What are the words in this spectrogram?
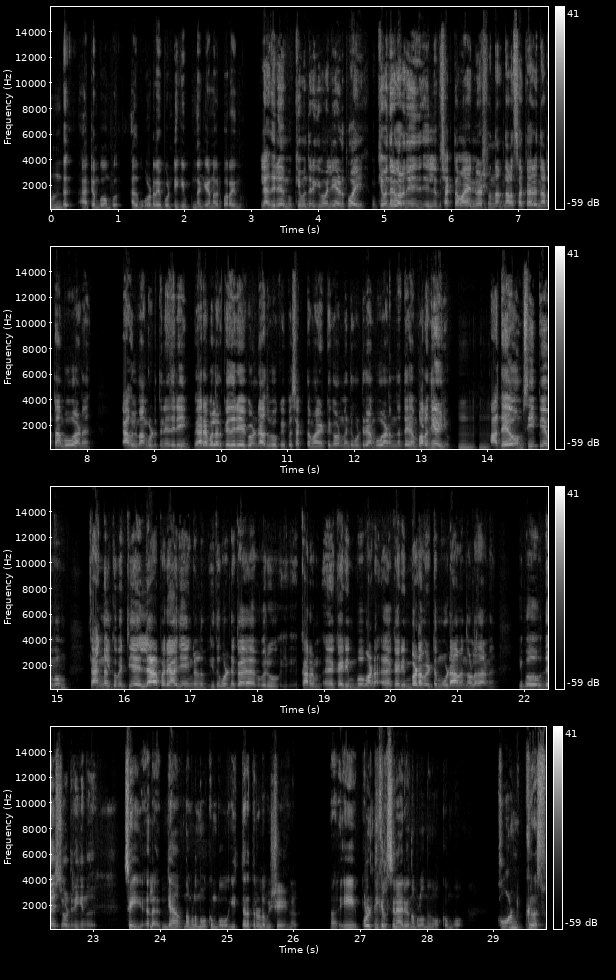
ഉണ്ട് ആറ്റം ബോംബ്. അത് ഉടനെ പൊട്ടിക്കും എന്നൊക്കെയാണ് അവർ പറയുന്നത്. അല്ല അതിന് മുഖ്യമന്ത്രിക്ക് വലിയ എളുപ്പമായി. മുഖ്യമന്ത്രി പറഞ്ഞു ഇതിൽ ശക്തമായ അന്വേഷണം സർക്കാർ നടത്താൻ പോവുകയാണ് രാഹുൽ മാങ്കുടത്തിനെതിരെയും വേറെ പലർക്കെതിരെയൊക്കെ ഉണ്ട്. അതുമൊക്കെ ഇപ്പൊ ശക്തമായിട്ട് ഗവൺമെന്റ് കൊണ്ടുവരാൻ പോവുകയാണെന്ന് അദ്ദേഹം പറഞ്ഞു കഴിഞ്ഞു. അദ്ദേഹവും സി പി എമ്മും തങ്ങൾക്ക് പറ്റിയ എല്ലാ പരാജയങ്ങളും ഇതുകൊണ്ട് ഒരു കറം കരിമ്പ് മട കരിമ്പടം ഇട്ട് മൂടാമെന്നുള്ളതാണ് ഇപ്പോൾ ഉദ്ദേശിച്ചുകൊണ്ടിരിക്കുന്നത്. സി അല്ല ഞാൻ നമ്മൾ നോക്കുമ്പോൾ ഇത്തരത്തിലുള്ള വിഷയങ്ങൾ ഈ പൊളിറ്റിക്കൽ സിനാരിയോ നമ്മളൊന്ന് നോക്കുമ്പോൾ കോൺഗ്രസ്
